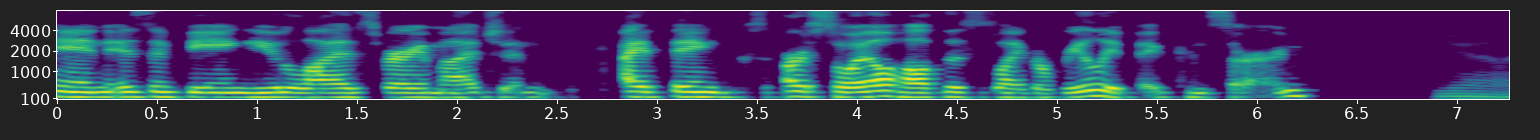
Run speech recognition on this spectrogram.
in isn't being utilized very much and i think our soil health is like a really big concern Yeah,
